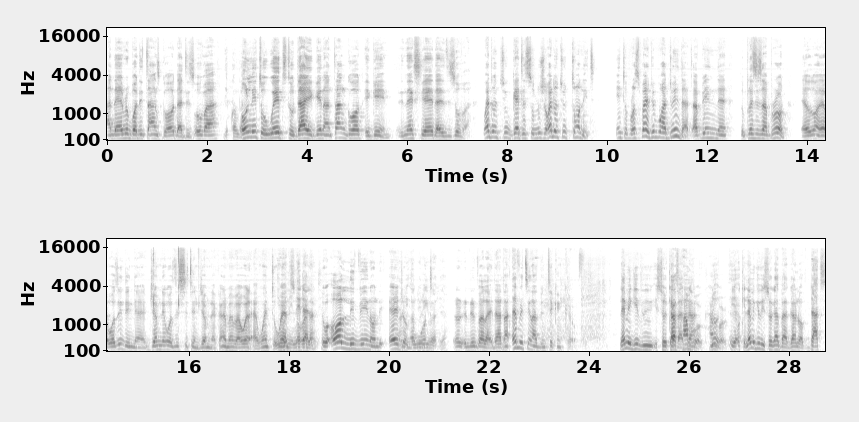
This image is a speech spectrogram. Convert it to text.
and then everybody thanks God that it's over, only to wait to die again and thank God again the next year that it is over. Why don't you get a solution? Why don't you turn it into prosperity? People are doing that. I've been uh, to places abroad. I was it in uh, Germany? Was this city in Germany? I can't remember where I went to. Where. Netherlands. They were all living on the edge On of the- the, water, river, yeah. river like that, and everything has been taken care of. Let me give you historical That's background. Hamburg, No, Hamburg, yeah, okay, let me give you historical background of that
